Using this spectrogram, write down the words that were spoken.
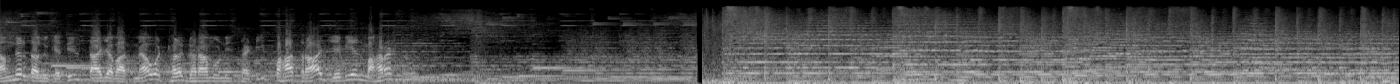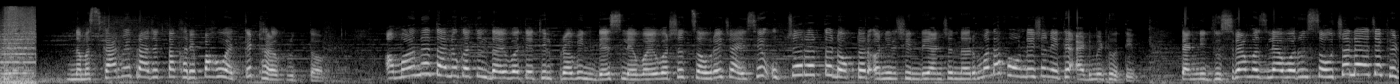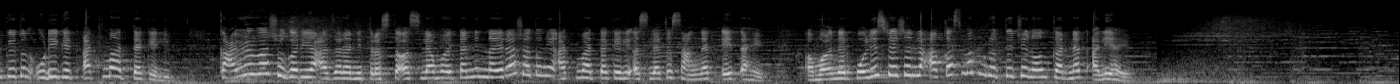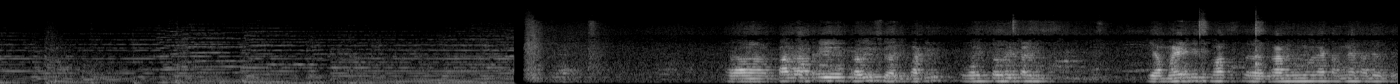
अमनेर तालुक्यातील ताज्या बातम्या व ठळक घडामोडींसाठी पाहत राहा जेबीएन महाराष्ट्र. नमस्कार मी प्राजक्ता खरे पाहूयात हो, के ठळक वृत्त. अमळनेर तालुक्यातील दैवत येथील प्रवीण देसले वय वर्ष चौवेचाळीस हे उपचारार्थ डॉक्टर अनिल शिंदे यांचे नर्मदा फाउंडेशन येथे ऍडमिट होते. त्यांनी दुसऱ्या मजल्यावरून शौचालयाच्या खिडकीतून उडी घेत आत्महत्या केली. कावीळ व शुगर या आजारांनी त्रस्त असल्यामुळे त्यांनी नैराश्यातून ही आत्महत्या केली असल्याचे सांगण्यात येत आहे. अमळनेर पोलीस स्टेशनला अकस्मात मृत्यूची नोंद करण्यात आली आहे. काल रात्री प्रवीण शिवाजी पाटील वय चौवेचाळीस. या माहिती समाज ग्रामीण रुग्णालयात आणण्यात आले होते.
